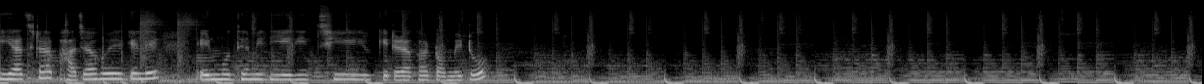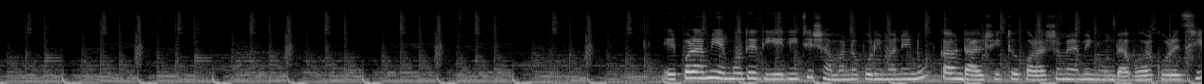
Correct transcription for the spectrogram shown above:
পেঁয়াজটা ভাজা হয়ে গেলে এর মধ্যে আমি দিয়ে দিচ্ছি কেটে রাখা টমেটো। এরপর আমি এর মধ্যে দিয়ে দিয়েছি সামান্য পরিমাণে নুন, কারণ ডাল সিদ্ধ করার সময় আমি নুন ব্যবহার করেছি।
